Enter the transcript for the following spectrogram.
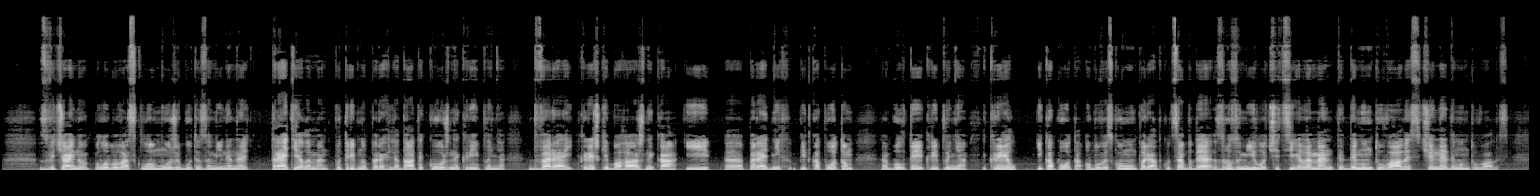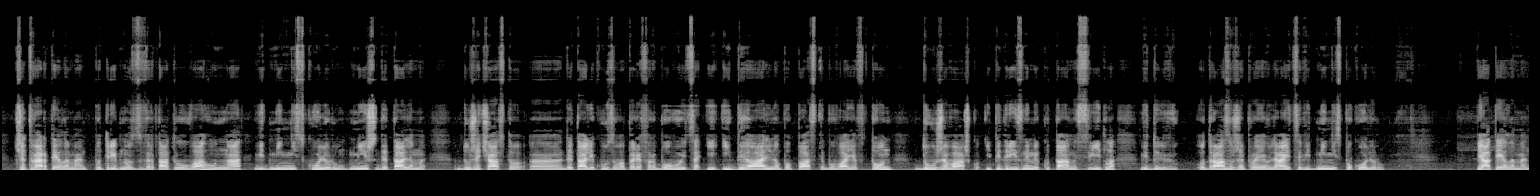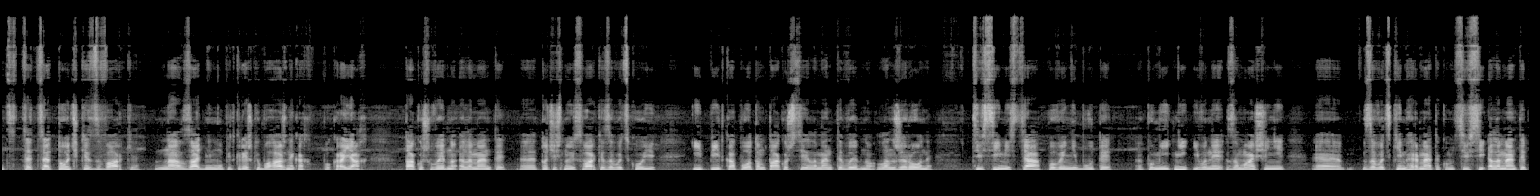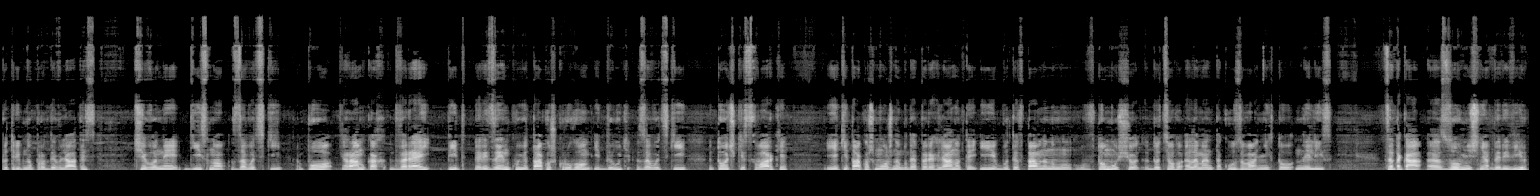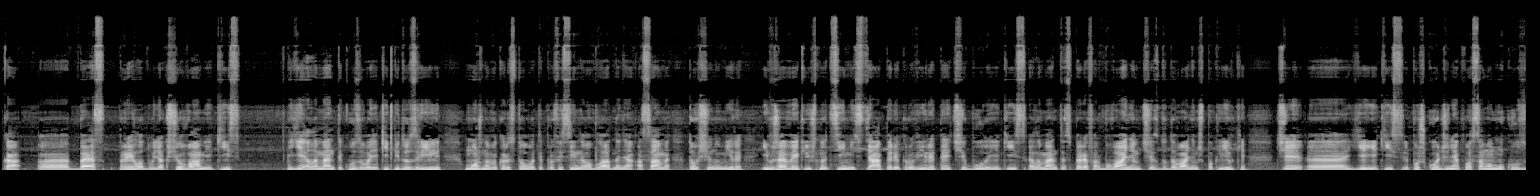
Звичайно, лобове скло може бути замінене. Третій елемент потрібно переглядати кожне кріплення дверей, кришки багажника і е, передніх під капотом е, болти кріплення крил і капота обов'язковому порядку. Це буде зрозуміло, чи ці елементи демонтувались чи не демонтувались. Четвертий елемент потрібно звертати увагу на відмінність кольору між деталями. Дуже часто е, деталі кузова перефарбовуються і ідеально попасти буває в тон дуже важко. І під різними кутами світла від, одразу же проявляється відмінність по кольору. П'ятий елемент це, це точки зварки. На задньому підкришки багажниках по краях також видно елементи е, точечної сварки заводської. І під капотом також ці елементи видно. Ланжерони. Ці всі місця повинні бути е, помітні і вони замащені е, заводським герметиком. Ці всі елементи потрібно продивлятись, чи вони дійсно заводські. По рамках дверей під резинкою також кругом ідуть заводські точки сварки, які також можна буде переглянути і бути впевненому в тому, що до цього елемента кузова ніхто не ліз. Це така е, зовнішня перевірка е, без приладу. Якщо вам якісь є елементи кузова, які підозрілі, можна використовувати професійне обладнання, а саме товщиноміри, і вже виключно ці місця перепровірити, чи були якісь елементи з перефарбуванням, чи з додаванням шпаклівки, чи е, є якісь пошкодження по самому кузову.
